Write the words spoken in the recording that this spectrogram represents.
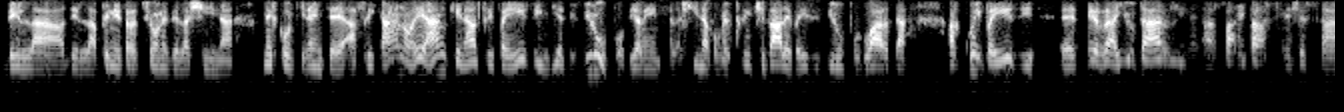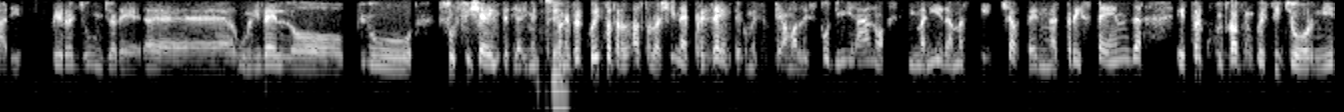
della, della, penetrazione della Cina nel continente africano e anche in altri paesi in via di sviluppo. Ovviamente la Cina come principale paese di sviluppo guarda a quei paesi eh, per aiutarli a fare i passi necessari per raggiungere eh, un livello più sufficiente di alimentazione. Sì. Per questo, tra l'altro, la Cina è presente, come sappiamo, all'Expo di Milano in maniera massiccia, ben tre stand, e tra cui proprio in questi giorni,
